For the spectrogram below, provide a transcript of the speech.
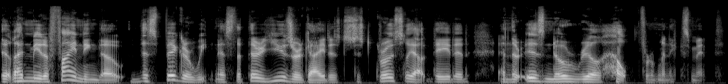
It led me to finding, though, this bigger weakness that their user guide is just grossly outdated and there is no real help for Linux Mint.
